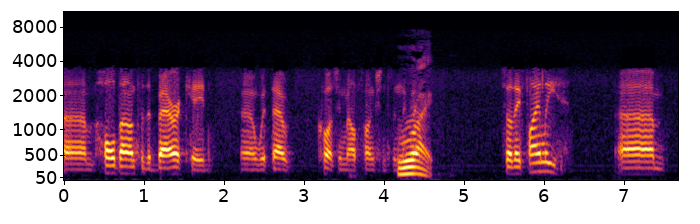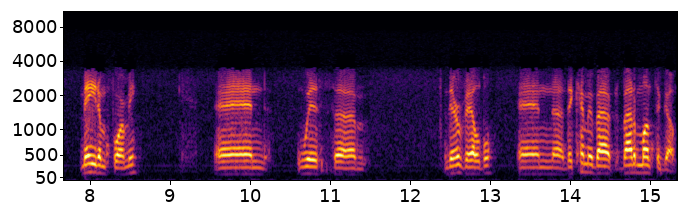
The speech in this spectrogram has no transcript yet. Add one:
um, hold on to the barricade uh, without causing malfunctions. In the Right. so they finally um, made them for me, and with um, they're available, and uh, they came about about a month ago.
